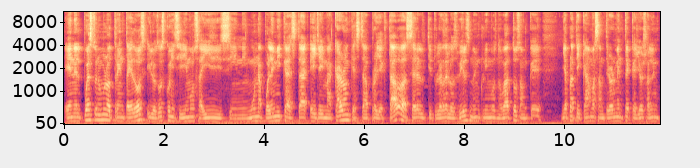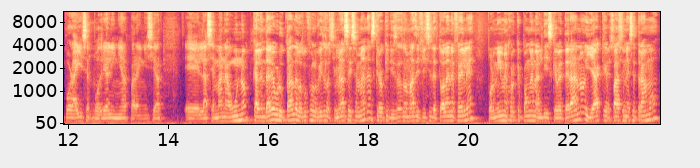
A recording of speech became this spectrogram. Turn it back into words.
En el puesto número 32, y los dos coincidimos ahí sin ninguna polémica, está AJ McCarron, que está proyectado a ser el titular de los Bills. No incluimos novatos, aunque ya platicamos anteriormente que Josh Allen por ahí se podría alinear para iniciar eh, la semana 1. Calendario brutal de los Buffalo Bills las primeras seis semanas. Creo que quizás lo más difícil de toda la NFL. Por mí, mejor que pongan al disque veterano y ya que Eso pasen sí. ese tramo,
